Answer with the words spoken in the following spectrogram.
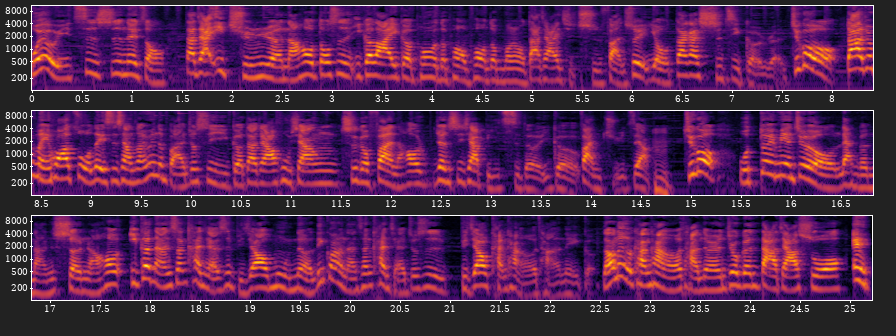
我有一次是那种大家一群人，然后都是一个拉一个朋友的朋友，朋友的朋友，大家一起吃饭，所以有大概十几个人，结果大家就梅花座，类似像这样，因为那本来就是一个大家互相吃个饭，然后认识一下彼此的一个饭局这样。嗯结果我对面就有两个男生，然后一个男生看起来是比较木讷，另外一个男生看起来就是比较侃侃而谈的那个。然后那个侃侃而谈的人就跟大家说：“哎、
